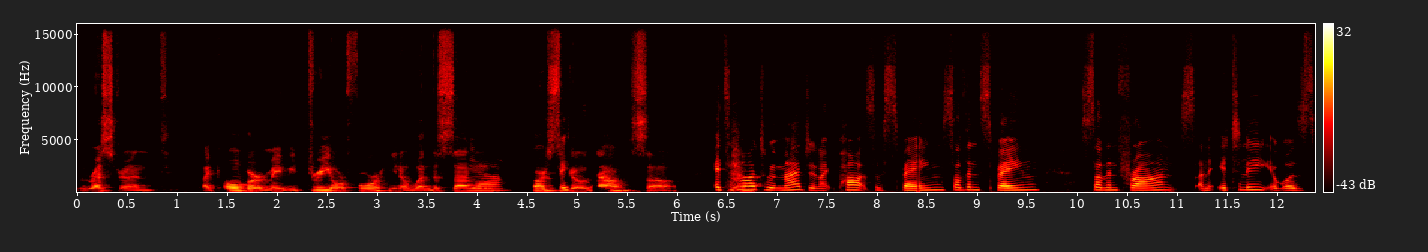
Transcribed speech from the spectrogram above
restaurant like over maybe three or four you know when the sun Yeah. starts to It- go down so It's Yeah. hard to imagine, like parts of Spain, southern Spain, southern France, and Italy. It was,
